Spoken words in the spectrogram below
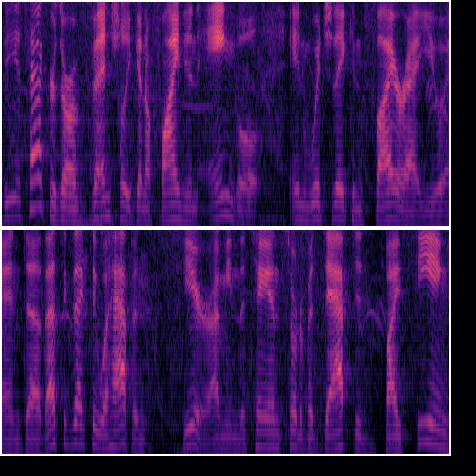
the attackers are eventually going to find an angle in which they can fire at you, and uh, that's exactly what happens here. I mean, the Tans sort of adapted by seeing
